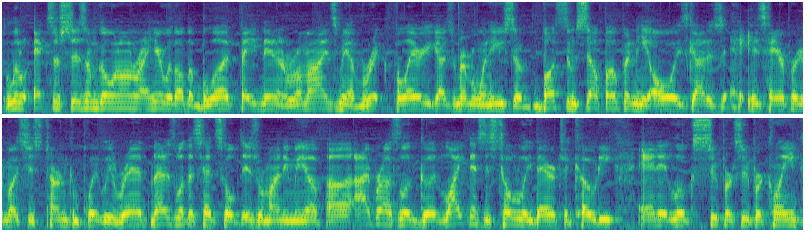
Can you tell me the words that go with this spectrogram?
A little exorcism going on right here with all the blood fading in. It reminds me of Ric Flair. You guys remember when he used to bust himself open? He always got his, his hair pretty much just turned completely red. That is what this head sculpt is reminding me of. Uh, eyebrows look good. Likeness is totally there to Cody, and it looks super, super clean.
